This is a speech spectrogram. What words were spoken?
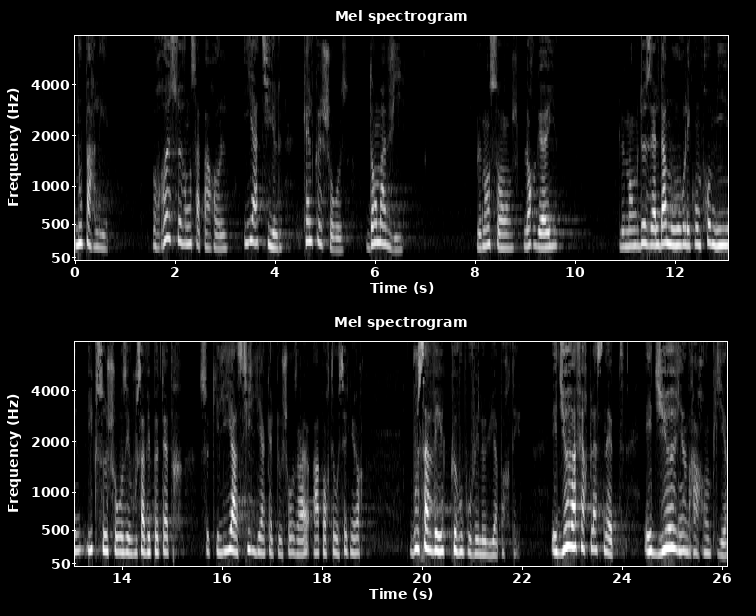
nous parler. Recevons sa parole. Y a-t-il quelque chose dans ma vie? Le mensonge, l'orgueil, le manque de zèle, d'amour, les compromis, X choses, et vous savez peut-être ce qu'il y a, s'il y a quelque chose à apporter au Seigneur. Vous savez que vous pouvez le lui apporter. Et Dieu va faire place nette, et Dieu viendra remplir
